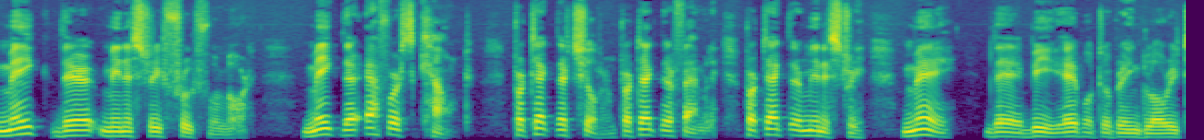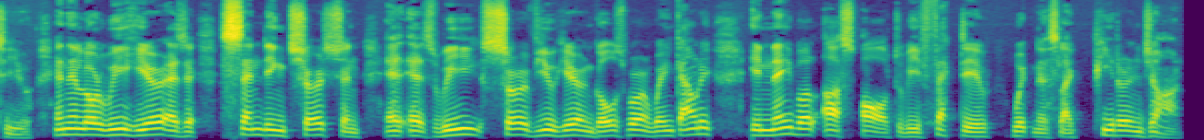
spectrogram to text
Make their ministry fruitful, Lord. Make their efforts count protect their children, protect their family, protect their ministry. May they be able to bring glory to you. And then, Lord, we here as a sending church and as we serve you here in Goldsboro and Wayne County, enable us all to be effective witness like Peter and John.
